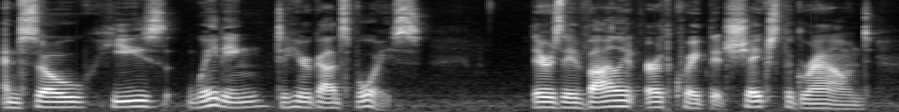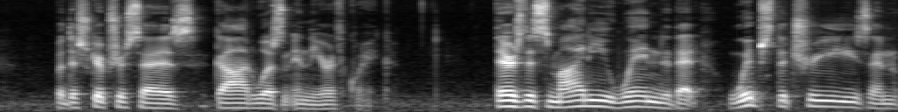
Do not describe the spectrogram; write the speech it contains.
And so he's waiting to hear God's voice. There is a violent earthquake that shakes the ground, but the scripture says God wasn't in the earthquake. There's this mighty wind that whips the trees and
